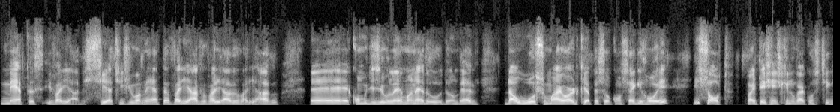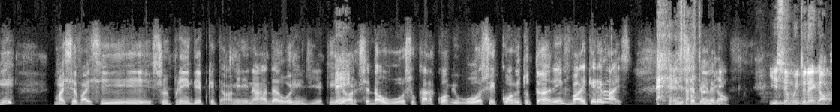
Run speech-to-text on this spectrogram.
metas e variáveis. Se atingiu a meta, variável, variável, variável, é, como dizia o lema né, do, do Ambev, dá o osso maior do que a pessoa consegue roer e solta. Vai ter gente que não vai conseguir, mas você vai se surpreender, porque tem uma meninada hoje em dia que, na hora que você dá o osso, o cara come o osso e come o tutano e vai querer mais. Isso é bem legal. Isso é muito legal.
